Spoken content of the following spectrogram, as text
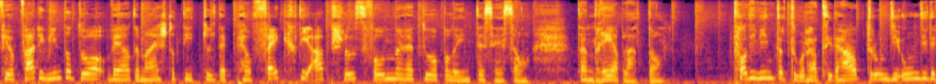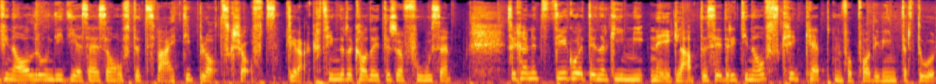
Für Pfadi Winterthur wäre der Meistertitel der perfekte Abschluss von einer turbulenten Saison. Die Andrea Blatter. Pfadi Winterthur hat sie in der Hauptrunde und in der Finalrunde diese Saison auf den zweiten Platz geschafft. Direkt hinter den Kadetten Schaffhausen. Sie können die gute Energie mitnehmen, glaubt der Sedritinowski, Captain von Pfadi Winterthur.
